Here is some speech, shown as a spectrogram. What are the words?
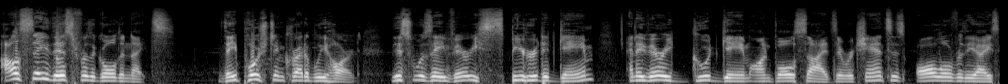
I'll say this for the Golden Knights. They pushed incredibly hard. This was a very spirited game and a very good game on both sides. There were chances all over the ice.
